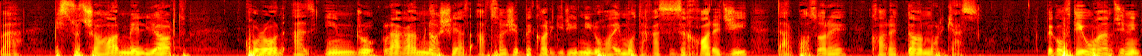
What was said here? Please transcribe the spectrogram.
و 24 میلیارد کرون از این رقم ناشی از افزایش بکارگیری نیروهای متخصص خارجی در بازار کار دانمارک است. به گفته او همچنین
